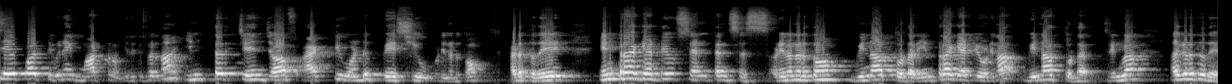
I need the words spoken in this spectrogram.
செயற்பாட்டு வினை மாற்றம். இதுக்கு பேர் தான் interchange of active and passive அப்படின்னு அர்த்தம். அடுத்தது இன்ட்ராகேட்டிவ் சென்டென்சஸ் அப்படின்னு அர்த்தம்? வினா தொடர் இன்ட்ராகேட்டிவ் அப்படின்னா வினா தொடர் சரிங்களா? அதுக்கு அடுத்தது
